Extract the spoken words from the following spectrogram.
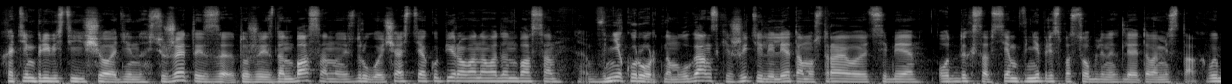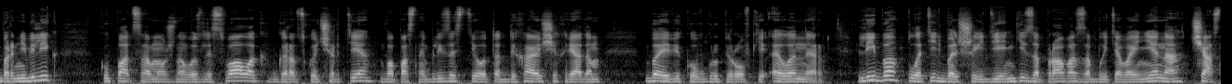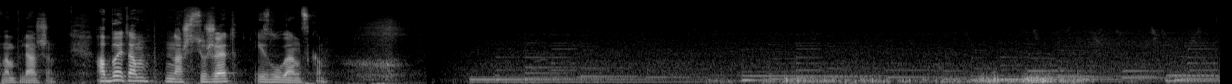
Хотим привести еще один сюжет из, тоже из Донбасса, но из другой части оккупированного Донбасса. В некурортном Луганске жители летом устраивают себе отдых совсем в неприспособленных для этого местах. Выбор невелик, купаться можно возле свалок, в городской черте, в опасной близости от отдыхающих рядом боевиков группировки ЛНР, либо платить большие деньги за право забыть о войне на частном пляже. Об этом наш сюжет из Луганска.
